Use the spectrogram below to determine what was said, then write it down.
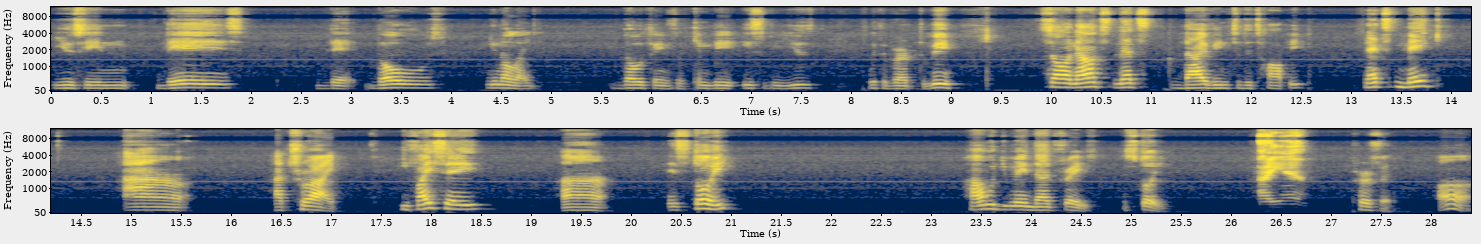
using this the those you know like those things that can be easily used with the verb to be. So now let's dive into the topic. Let's make a, a try. If I say uh, estoy, how would you make that phrase? Estoy. I am. Perfect. Ah.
